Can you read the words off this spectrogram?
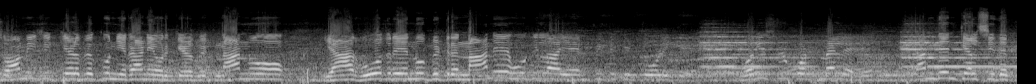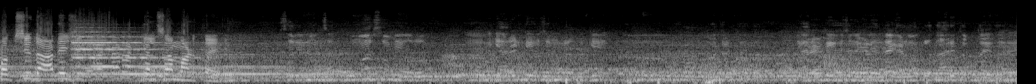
ಸ್ವಾಮೀಜಿ ಕೇಳಬೇಕು ನಿರಾಣಿ ಅವ್ರು ಕೇಳಬೇಕು. ನಾನು ಯಾರು ಹೋದ್ರೇನು ಬಿಟ್ಟರೆ ನಾನೇ ಹೋಗಿಲ್ಲ ಎಂ ಪಿ ಟಿಕೆಟ್ ತೊಗೊಳಿಕ್ಕೆ ವರಿಷ್ಠರು ಕೊಟ್ಟ ಮೇಲೆ ನಂದೇನು ಕೆಲಸ ಇದೆ? ಪಕ್ಷದ ಆದೇಶ ಪ್ರಕಾರ ಕೆಲಸ ಮಾಡ್ತಾ ಇದ್ದೀವಿ ಹೆಣ್ಮಕ್ಳು ದಾರಿ ಇದ್ದಾರೆ.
